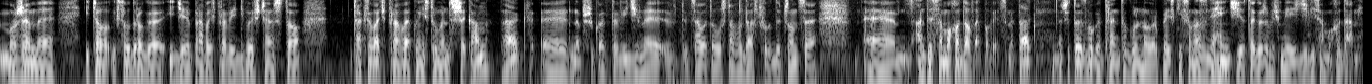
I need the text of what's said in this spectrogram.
możemy, i to i w tą drogę idzie Prawo i Sprawiedliwość, często traktować prawo jako instrument szykan, tak? E, na przykład to widzimy całe to ustawodawstwo dotyczące e, antysamochodowe, powiedzmy, tak? Znaczy to jest w ogóle trend ogólnoeuropejski, chcą nas zniechęcić do tego, żebyśmy jeździli samochodami.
